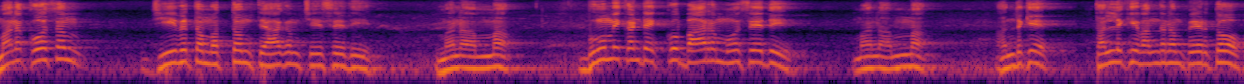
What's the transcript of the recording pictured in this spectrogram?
మన కోసం జీవితం మొత్తం త్యాగం చేసేది మన అమ్మ. భూమి కంటే ఎక్కువ భారం మోసేది మన అమ్మ. అందుకే తల్లికి వందనం పేరుతో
